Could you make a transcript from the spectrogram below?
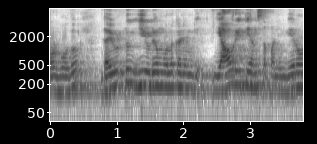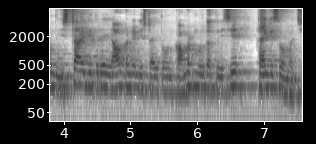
ನೋಡ್ಬೋದು. ದಯವಿಟ್ಟು ಈ ವಿಡಿಯೋ ಮೂಲಕ ನಿಮಗೆ ಯಾವ ರೀತಿ ಅನಿಸ್ತಪ್ಪ? ನಿಮ್ಗೆ ಏನೋ ಒಂದು ಇಷ್ಟ ಆಗಿದ್ರೆ ಯಾವ ಕಂಟೆಂಟ್ ಇಷ್ಟ ಆಯಿತು ಒಂದು ಕಾಮೆಂಟ್ ಮೂಲಕ ತಿಳಿಸಿ. ಥ್ಯಾಂಕ್ ಯು ಸೋ ಮಚ್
